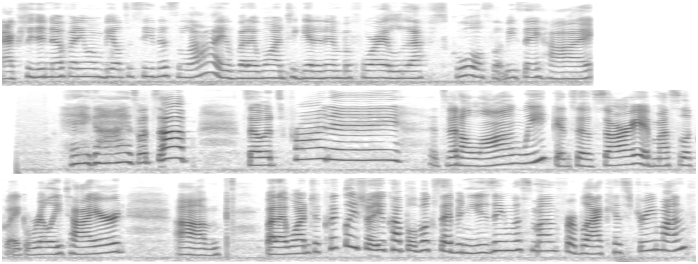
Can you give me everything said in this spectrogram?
actually didn't know if anyone would be able to see this live, but I wanted to get it in before I left school. So let me say hi. Hey guys, what's up? So it's Friday. It's been a long week, and so sorry, I must look like really tired. Um, but I wanted to quickly show you a couple books I've been using this month for Black History Month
